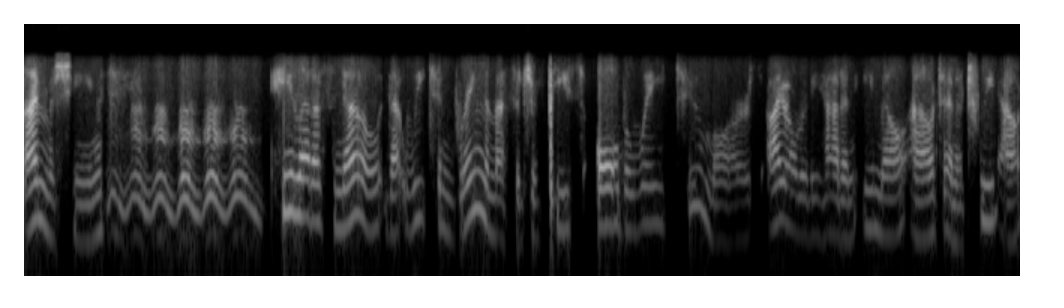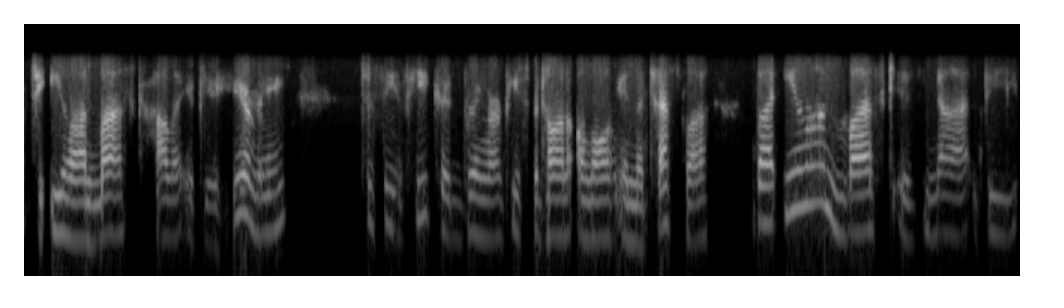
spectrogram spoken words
Time machine. he let us know that we can bring the message of peace all the way to Mars. I already had an email out and a tweet out to Elon Musk, holla if you hear me, to see if he could bring our peace baton along in the Tesla. But Elon Musk is not the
